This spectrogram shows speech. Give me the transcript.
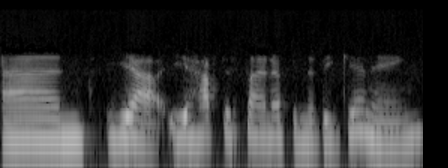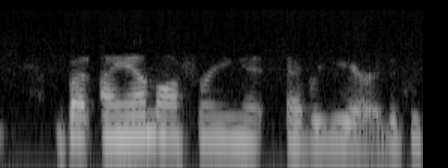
and yeah, you have to sign up in the beginning. But I am offering it every year. This is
